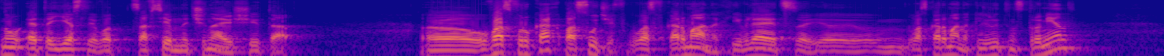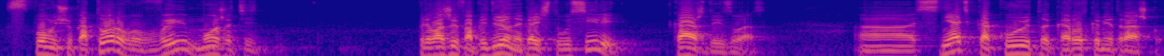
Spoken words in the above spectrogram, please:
Ну, это если вот совсем начинающий этап. Э, у вас в руках, по сути, у вас в карманах является, э, у вас в карманах лежит инструмент, с помощью которого вы можете, приложив определенное количество усилий, каждый из вас, э, снять какую-то короткометражку.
